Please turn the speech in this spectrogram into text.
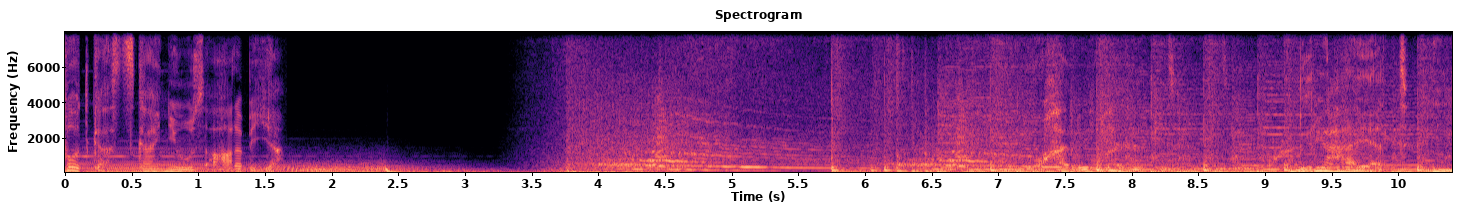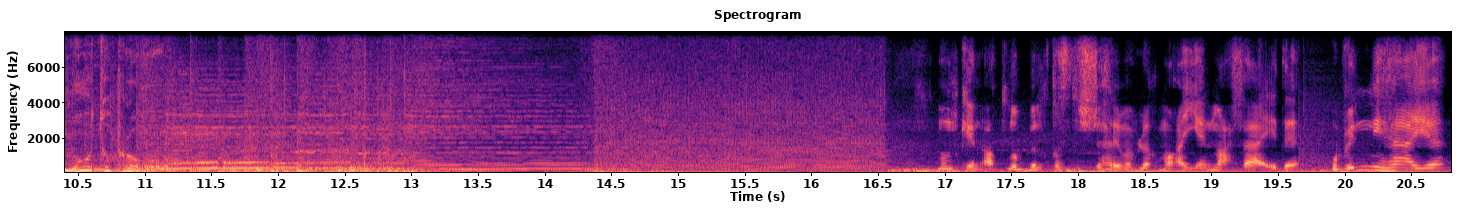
بودكاست سكاي نيوز عربية. محركات برعاية موتو برو. ممكن أطلب بالقسط الشهري مبلغ معين مع فائدة وبالنهاية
